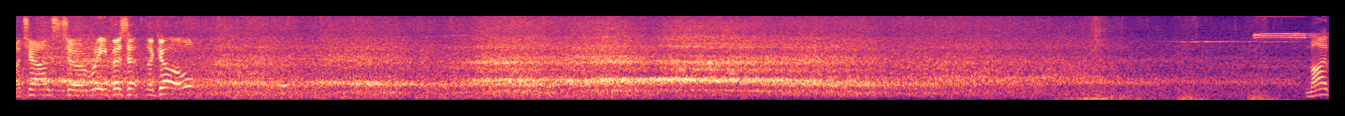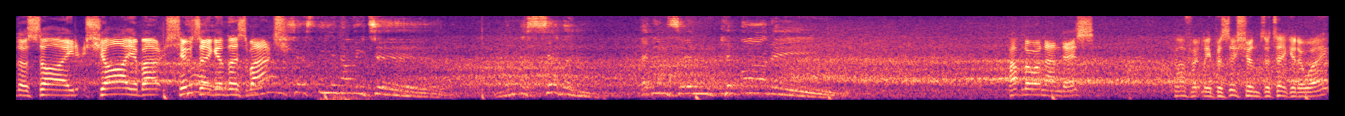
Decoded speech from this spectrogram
A chance to revisit the goal. Neither side shy about shooting in this match. Manchester United. Number seven, Edinson Cavani. Pablo Hernandez. Perfectly positioned to take it away.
